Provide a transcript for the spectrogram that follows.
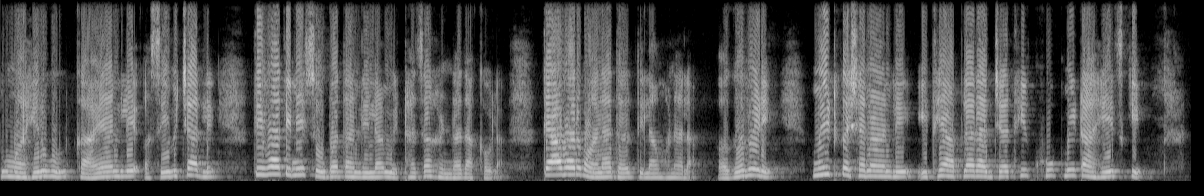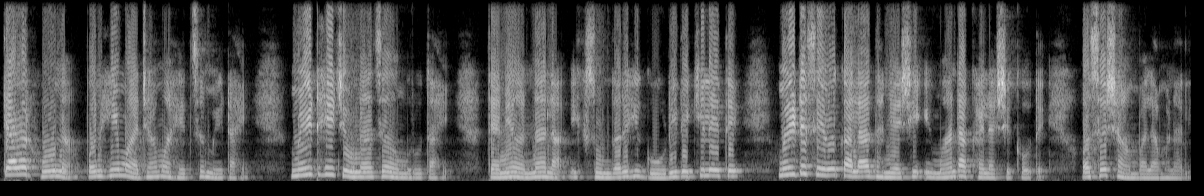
तू माहेरहून काय आणले असे विचारले तेव्हा तिने सोबत आणलेला मिठाचा हंडा दाखवला. त्यावर मालाधर तिला म्हणाला अगं वेडे मीठ कशाला आणले? इथे आपल्या राज्यात ही खूप मीठ आहेच की? त्यावर हो ना पण हे माझ्या माहेरचं मीठ आहे. मीठ हे जीवनाचं अमृत आहे. त्याने अन्नाला एक सुंदर ही गोडी देखील येते. मीठ सेवकाला धन्याशी इमान राखायला शिकवते असं शांबाला म्हणाली.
